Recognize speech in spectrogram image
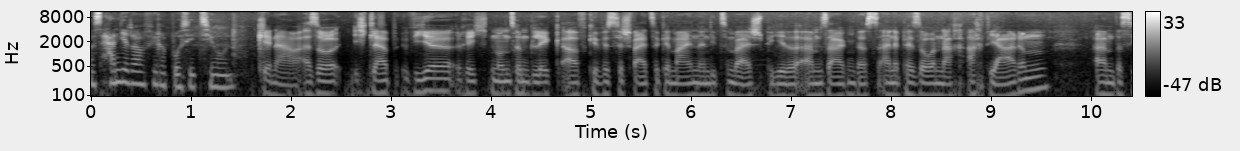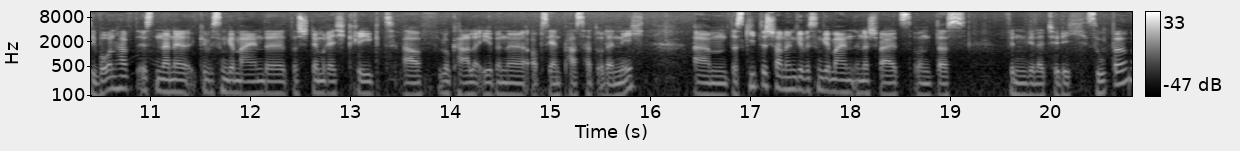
was haben ihr da für eine Position? Genau, also ich glaube, wir richten unseren Blick auf gewisse Schweizer Gemeinden, die zum Beispiel ähm, sagen, dass eine Person nach acht Jahren, ähm, dass sie wohnhaft ist in einer gewissen Gemeinde, das Stimmrecht kriegt auf lokaler Ebene, ob sie einen Pass hat oder nicht. Ähm, das gibt es schon in gewissen Gemeinden in der Schweiz und das finden wir natürlich super.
